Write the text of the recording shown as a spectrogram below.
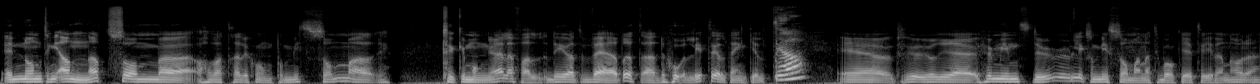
Någonting annat som eh, har varit tradition på midsommar, tycker många i alla fall, det är ju att vädret är dåligt helt enkelt. Ja. Eh, hur, eh, hur minns du liksom midsommarna tillbaka i tiden? Har det...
